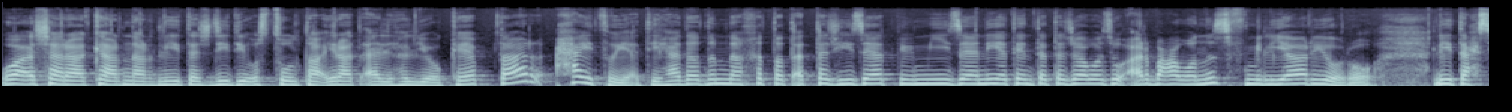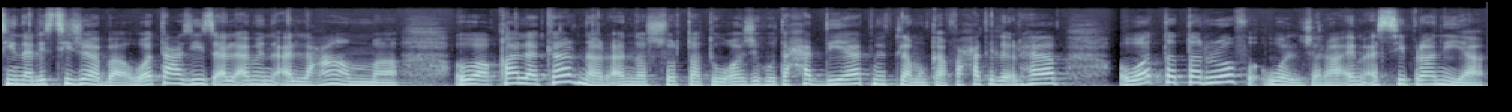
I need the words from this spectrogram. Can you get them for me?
وأشار كارنر لتجديد أسطول طائرات الهليوكوبتر حيث يأتي هذا ضمن خطة التجهيزات بميزانية تتجاوز 4.5 مليار يورو لتحسين الاستجابة وتعزيز الأمن العام. وقال كارنر أن الشرطة تواجه تحديات مثل مكافحة الإرهاب والتطرف والجرائم السبرانية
